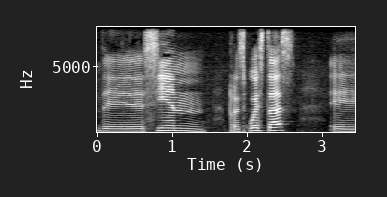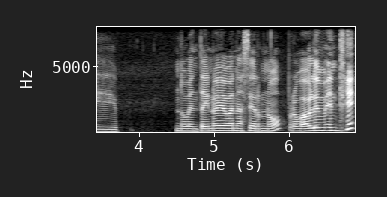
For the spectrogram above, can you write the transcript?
de 100 respuestas, eh, 99 van a ser no, probablemente,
